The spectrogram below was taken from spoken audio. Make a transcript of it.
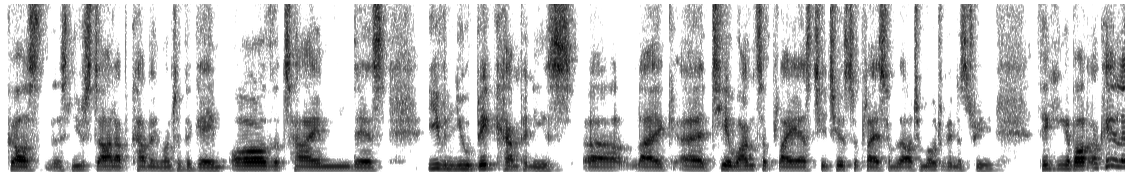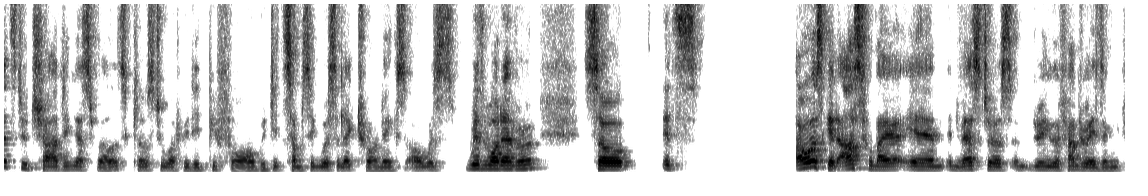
because there's new startup coming onto the game all the time. There's even new big companies uh, like uh, tier one suppliers, tier two suppliers from the automotive industry, thinking about okay, let's do charging as well. It's close to what we did before. We did something with electronics or with with whatever. So it's I always get asked from my um, investors during the fundraising,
